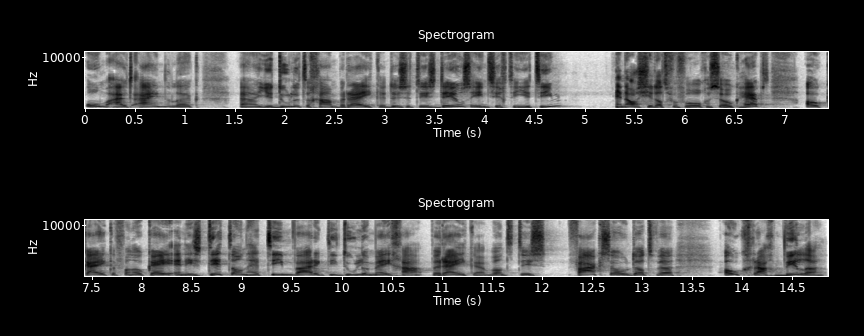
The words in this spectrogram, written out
om uiteindelijk je doelen te gaan bereiken? Dus het is deels inzicht in je team. En als je dat vervolgens ook hebt, ook kijken van oké, en is dit dan het team waar ik die doelen mee ga bereiken? Want het is vaak zo dat we ook graag willen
